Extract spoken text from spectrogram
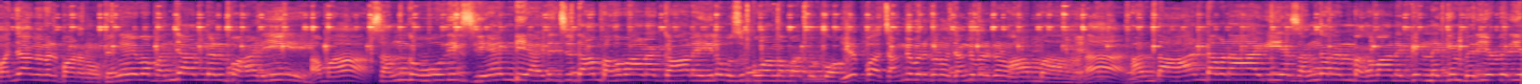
பஞ்சாங்கங்கள் பாடணும். தேவ பஞ்சாங்கங்கள் பாடி ஆமா. சங்கு ஊதி சேண்டி அடிச்சு தான் பகவான காலையில உசுப்புவாங்க பாத்துக்கோ ஏப்பா சங்கு பெருக்கணும் சங்கு பெருக்கணும். ஆமா. அந்த ஆண்டவனாகிய சங்கரன் பகவானுக்கு இன்னைக்கும் பெரிய பெரிய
